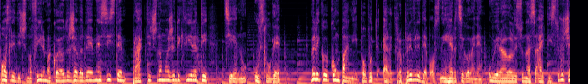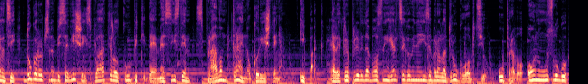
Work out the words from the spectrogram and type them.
Posljedično firma koja održava DMS sistem praktično može diktirati cijenu usluge. Velikoj kompaniji poput elektroprivrede Bosne i Hercegovine uvjeravali su nas IT stručnjaci, dugoročno bi se više isplatilo kupiti DMS sistem s pravom trajnog korištenja. Ipak, elektroprivreda Bosne i Hercegovine je izabrala drugu opciju, upravo onu uslugu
